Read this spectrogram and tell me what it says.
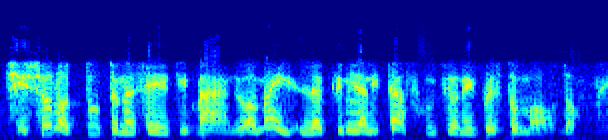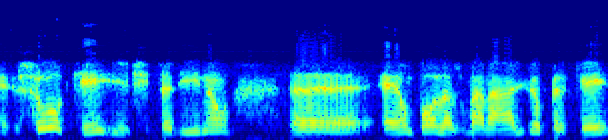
Ci sono tutta una serie di bande. Ormai la criminalità funziona in questo modo, eh, solo che il cittadino eh, è un po' la sbaraglio perché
